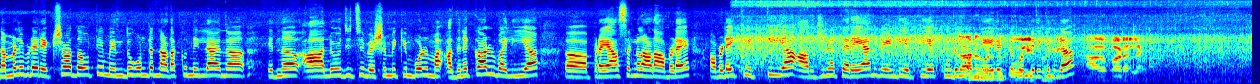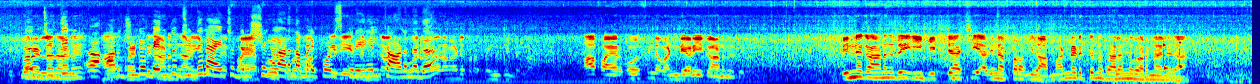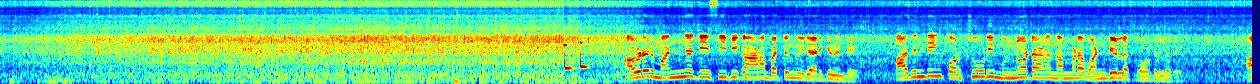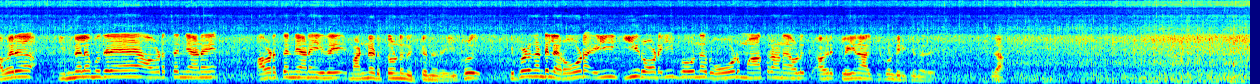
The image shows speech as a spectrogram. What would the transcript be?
നമ്മളിവിടെ രക്ഷാദൗത്യം എന്തുകൊണ്ട് നടക്കുന്നില്ല എന്ന് എന്ന് ആലോചിച്ച് വിഷമിക്കുമ്പോൾ അതിനേക്കാൾ വലിയ പ്രയാസങ്ങളാണ് അവിടെ. അവിടേക്ക് എത്തിയ അർജുനെ തെരയാൻ വേണ്ടി എത്തിയ കുടുംബം നേരിട്ട് കൊണ്ടിരിക്കുന്നത്. അർജുന്റെ ബന്ധു ജിതിൻ അയച്ച ദൃശ്യങ്ങളാണ് നമ്മളിപ്പോൾ സ്ക്രീനിൽ കാണുന്നത്. ആ ഫയർഫോഴ്സിന്റെ വണ്ടിയാണ് ഈ കാണുന്നത്. പിന്നെ കാണുന്നത് ഈ ഹിറ്റാച്ചി അതിനപ്പുറം ഇതാ മണ്ണെടുക്കുന്ന സ്ഥലം എന്ന് പറഞ്ഞാൽ ഇതാ അവിടെ ഒരു മഞ്ഞ ജെ സി ബി കാണാൻ പറ്റുമെന്ന് വിചാരിക്കുന്നുണ്ട്. അതിന്റെയും കുറച്ചുകൂടി മുന്നോട്ടാണ് നമ്മുടെ വണ്ടിയുള്ള സ്പോട്ടുള്ളത് അവർ ഇന്നലെ മുതലേ അവിടെ തന്നെയാണ് അവിടെ തന്നെയാണ് ഇത് മണ്ണെടുത്തുകൊണ്ട് നിൽക്കുന്നത് ഇപ്പോൾ ഇപ്പോഴും കണ്ടില്ലേ റോഡ് ഈ ഈ റോഡ് ഈ പോകുന്ന റോഡ് മാത്രമാണ് അവൾ അവർ ക്ലീൻ ആക്കിക്കൊണ്ടിരിക്കുന്നത്. ഇതാ.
